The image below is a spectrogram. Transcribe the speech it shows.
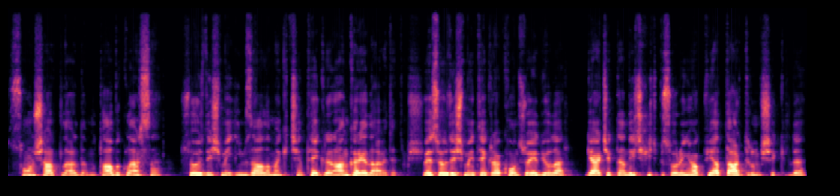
son şartlarda mutabıklarsa sözleşmeyi imzalamak için tekrar Ankara'ya davet etmiş. Ve sözleşmeyi tekrar kontrol ediyorlar. Gerçekten de hiç hiçbir sorun yok. Fiyat da artırılmış şekilde.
